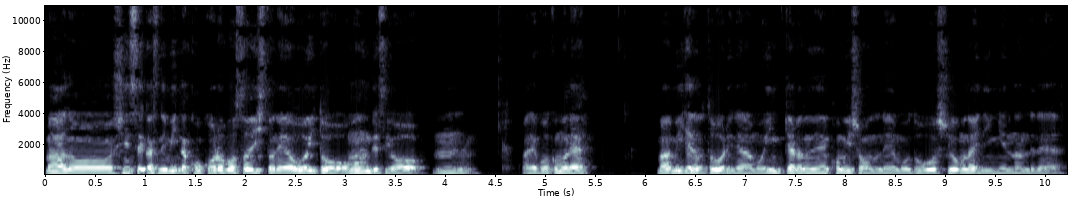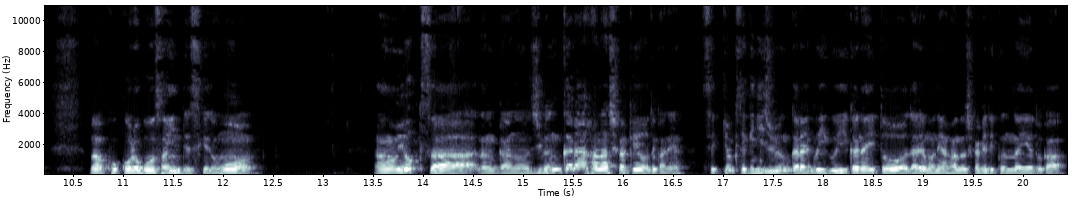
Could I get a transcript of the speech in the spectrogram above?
まあ、あのー、新生活ね、みんな心細い人ね、多いと思うんですよ。うん。まあね、僕もね、まあ見ての通りね、もう陰キャラのね、コミッションのね、もうどうしようもない人間なんでね、まあ心細いんですけども、あの、よくさ、なんかあの、自分から話しかけようとかね、積極的に自分からグイグイ行かないと、誰もね、話しかけてくんないよとか、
